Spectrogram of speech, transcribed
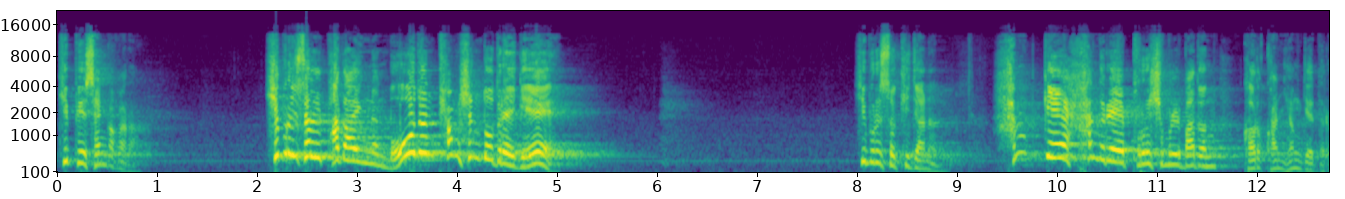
깊이 생각하라. 히브리서를 받아 읽는 모든 평신도들에게 히브리서 기자는 함 께 하늘의 부르심을 받은 거룩한 형제들아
